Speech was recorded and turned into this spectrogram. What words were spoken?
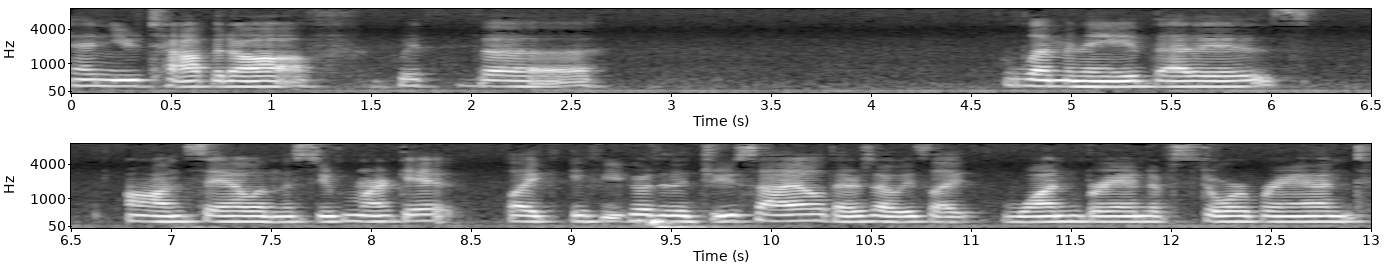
and you top it off with the lemonade that is on sale in the supermarket. Like if you go to the juice aisle, there's always like one brand of store brand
